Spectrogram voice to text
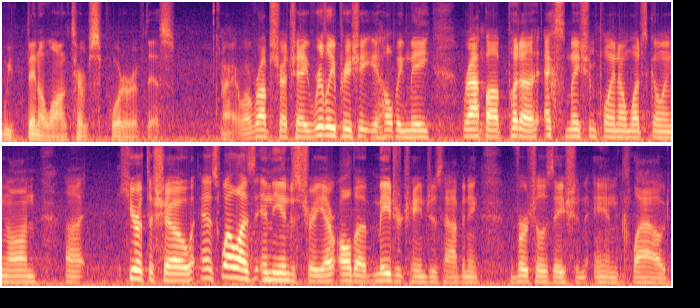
we've been a long-term supporter of this. All right, well, Rob Strechay, really appreciate you helping me wrap up, put an exclamation point on what's going on uh, here at the show, as well as in the industry, all the major changes happening, virtualization and cloud.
